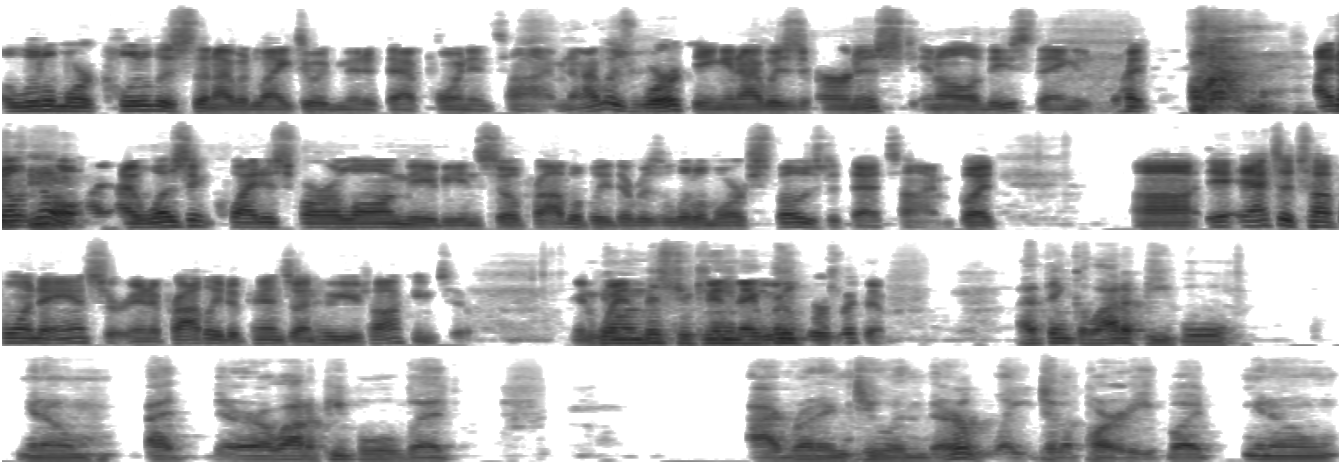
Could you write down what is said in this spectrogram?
a little more clueless than I would like to admit at that point in time. And I was working and I was earnest in all of these things, but I don't know. I, I, wasn't quite as far along, maybe, and so probably there was a little more exposed at that time. But uh, it, that's a tough one to answer, and it probably depends on who you're talking to and when, Mr. King, when they think, work with him. I think a lot of people, you know, I, there are a lot of people that I run into and they're late to the party, but you know,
